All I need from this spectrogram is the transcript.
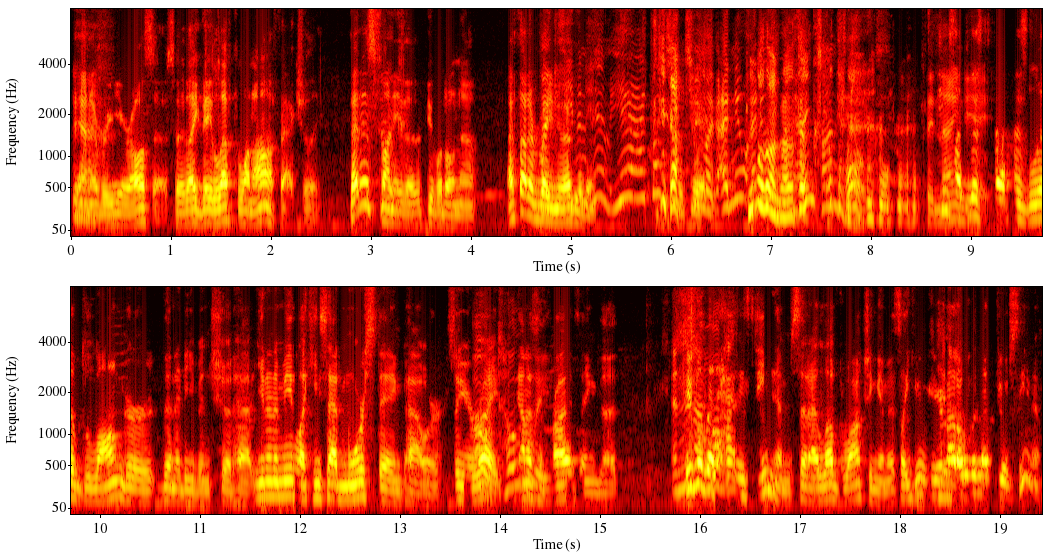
Yeah. won every year also. So like they left one off. Actually, that is funny though that people don't know. I thought everybody Like knew even everything. him, yeah, I thought so too. Like I knew People I don't know things. What the context. Seems like this stuff has lived longer than it even should have. You know what I mean? Like he's had more staying power. So you're Oh, right. It's kind of surprising that And people that love hadn't seen him said, "I loved watching him." It's like you, you're not old enough to have seen him.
